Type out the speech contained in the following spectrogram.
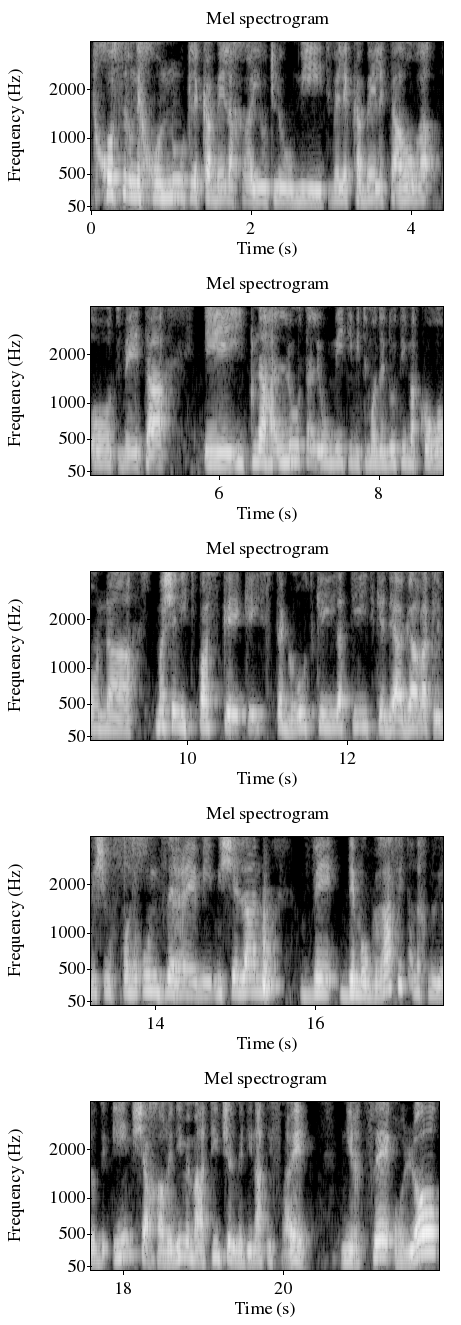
כחוסר נכונות לקבל אחריות לאומית ולקבל את ההוראות ואת ההתנהלות הלאומית עם התמודדות עם הקורונה, מה שנתפס כ- כהסתגרות קהילתית, כדאגה רק למישהו פון אונזר משלנו, ודמוגרפית אנחנו יודעים שהחרדים הם העתיד של מדינת ישראל. נרצה או לא,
